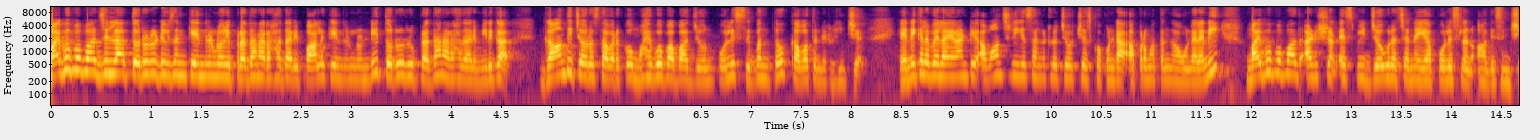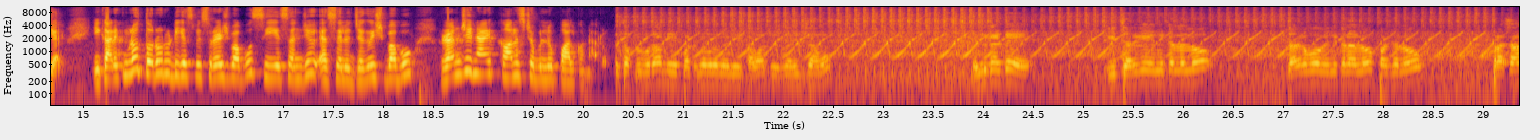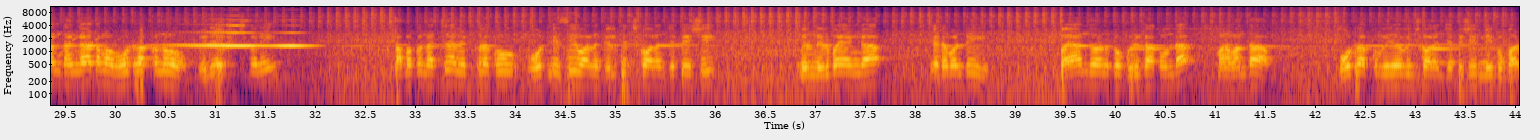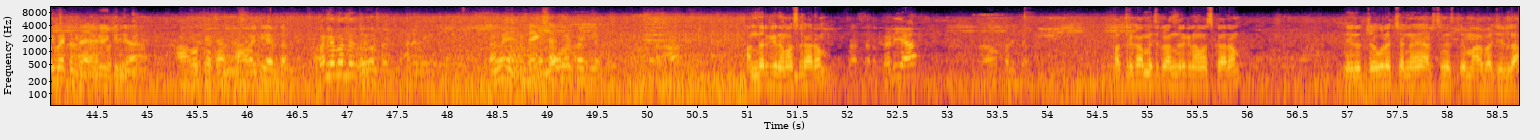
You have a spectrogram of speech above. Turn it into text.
మహబూబాబాద్ జిల్లా తొర్రూరు డివిజన్ కేంద్రంలోని ప్రధాన రహదారి పాల కేంద్రం నుండి తొర్రూరు ప్రధాన రహదారి మీదుగా గాంధీ చౌరస్తా వరకు మహబూబాబాద్ జోన్ పోలీస్ సిబ్బందితో కవాతు నిర్వహించారు. ఎన్నికల వేళ ఎలాంటి అవాంఛనీయ సంఘటనలు చోటు చేసుకోకుండా అప్రమత్తంగా ఉండాలని మహబూబాబాద్ అడిషనల్ ఎస్పీ జోగుల చెన్నయ్య పోలీసులను ఆదేశించారు. ఈ కార్యక్రమంలో Thorrur DSP Suresh Babu CA Sanjeev SL Jagadish Babu Ranji Naik constable పాల్గొన్నారు. ఎందుకంటే ఈ జరిగే ఎన్నికలలో జరగబో ఎన్నికలలో ప్రజలు ప్రశాంతంగా తమ ఓటు హక్కును వినియోగించుకొని తమకు నచ్చిన వ్యక్తులకు ఓటేసి వాళ్ళని గెలిపించుకోవాలని చెప్పేసి మీరు నిర్భయంగా ఎటువంటి భయాందోళనకు గురి కాకుండా మనమంతా ఓటు హక్కు వినియోగించుకోవాలని చెప్పేసి మీకు అందరికీ నమస్కారం. పత్రికా మిత్రులందరికీ నమస్కారం. నేను జోగుల చెన్నై అర్చనస్తి మహబాద్ జిల్లా.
